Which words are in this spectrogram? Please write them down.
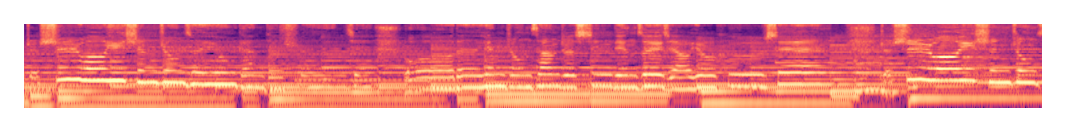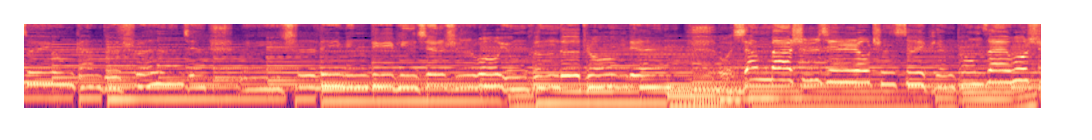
这是我一生中最勇敢的瞬间。我的眼中藏着心电，嘴角有弧线。这是我一生中最勇敢的瞬间。你是黎明地平线，是我永恒的终点。想把时间揉成碎片，捧在我手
